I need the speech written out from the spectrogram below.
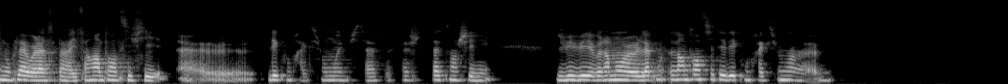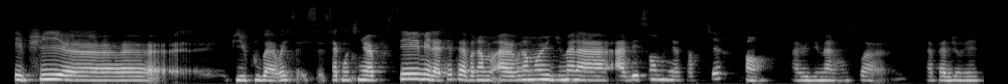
Donc là voilà c'est pareil, ça a intensifié euh, les contractions et puis ça ça, ça, ça s'enchaînait. Je vivais vraiment euh, l'intensité des contractions. euh, et puis, euh, puis du coup, bah ouais, ça, ça- continue à pousser, mais la tête a vraiment, a vraiment eu du mal à, à descendre et à sortir. Enfin, a eu du mal en soi. euh, Ça n'a pas duré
